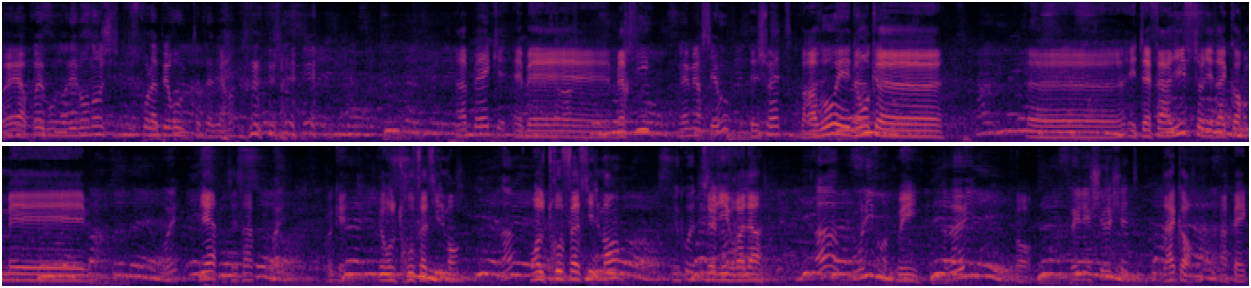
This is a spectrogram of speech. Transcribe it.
Ouais, après bon, dans les vendanges, c'est plus pour l'apéro, peut-être la bière. Impec. Eh ben, merci. merci à vous. C'est chouette. Bravo. Et donc, euh, euh, et tu as fait un livre sur les accords mais oui. bière, c'est ça Oui. Ok. Et on le trouve facilement hein On le trouve facilement quoi, Ce livre-là Ah, mon livre Oui. Ah bah oui Bon. Oui, il est chez Hachette. D'accord, impec.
